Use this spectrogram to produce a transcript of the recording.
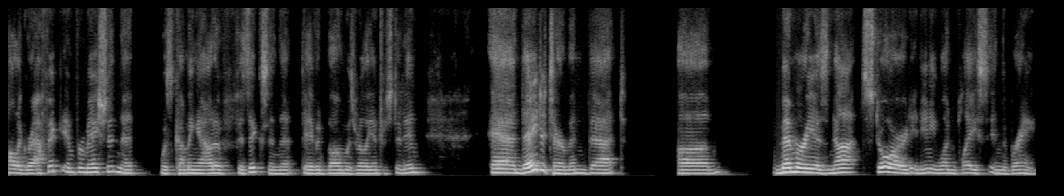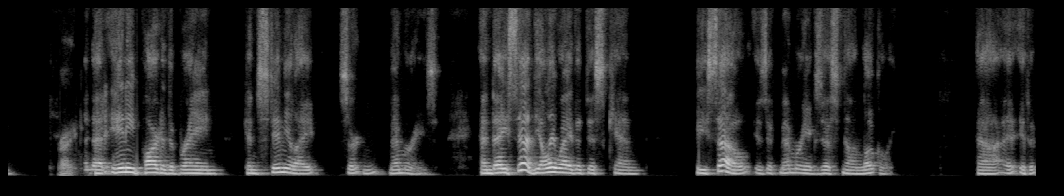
holographic information that was coming out of physics and that David Bohm was really interested in. And they determined that um, memory is not stored in any one place in the brain. Right. And that any part of the brain can stimulate certain memories. And they said the only way that this can be so is if memory exists non-locally. Uh, if it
